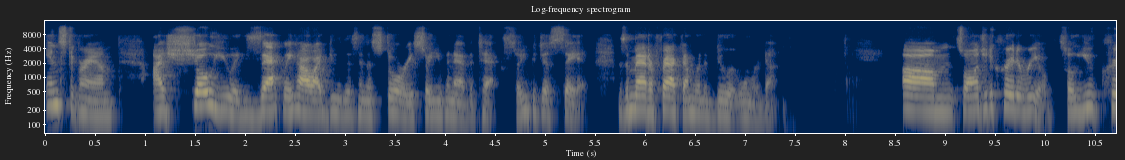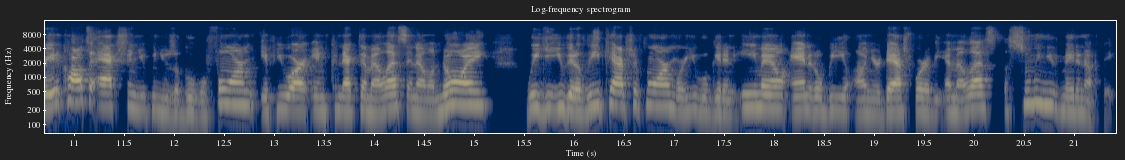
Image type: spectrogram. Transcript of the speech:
instagram i show you exactly how i do this in a story so you can add the text so you could just say it. As a matter of fact i'm going to do it when we're done um, so I want you to create a reel. So you create a call to action. You can use a Google form. If you are in Connect MLS in Illinois, we get you get a lead capture form where you will get an email and it'll be on your dashboard of the MLS, assuming you've made an update.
